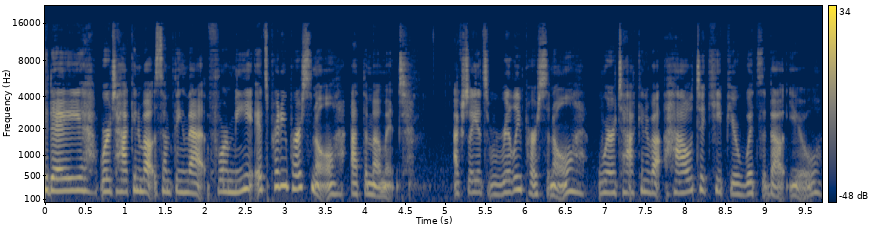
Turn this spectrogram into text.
Today, we're talking about something that for me, it's pretty personal at the moment Actually, it's really personal. We're talking about how to keep your wits about you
